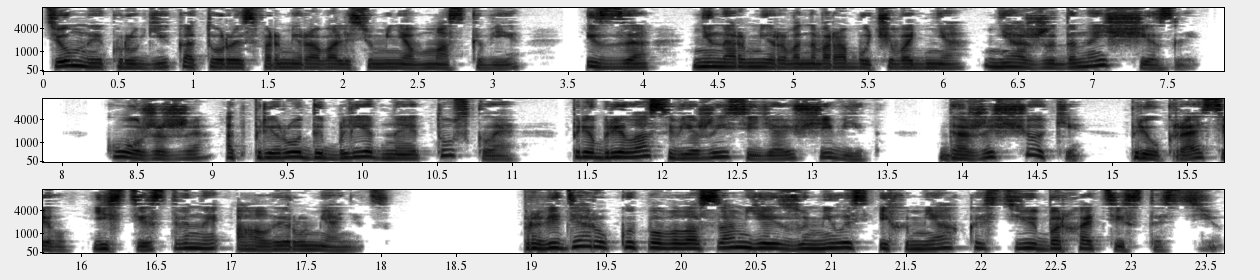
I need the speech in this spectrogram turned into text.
Темные круги, которые сформировались у меня в Москве из-за ненормированного рабочего дня, неожиданно исчезли. Кожа же, от природы бледная и тусклая, приобрела свежий сияющий вид. Даже щеки приукрасил естественный алый румянец. Проведя рукой по волосам, я изумилась их мягкостью и бархатистостью.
